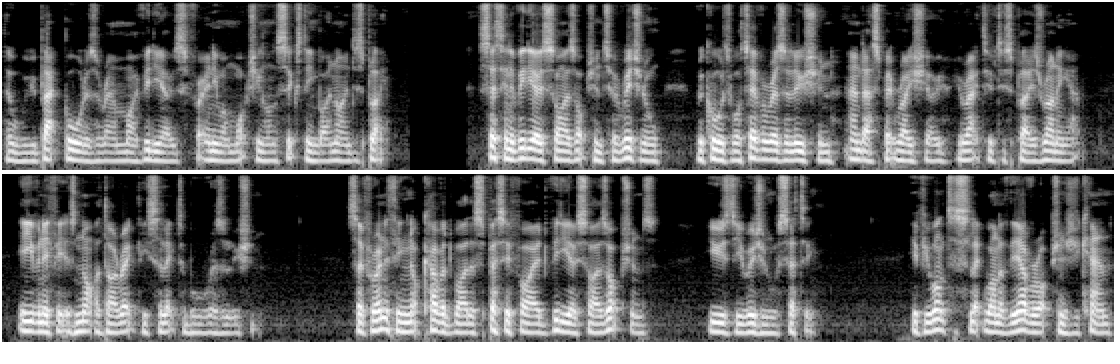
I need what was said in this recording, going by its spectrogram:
there will be black borders around my videos for anyone watching on a 16 by 9 display. Setting a video size option to original records whatever resolution and aspect ratio your active display is running at, even if it is not a directly selectable resolution. So for anything not covered by the specified video size options, use the original setting. If you want to select one of the other options you can,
